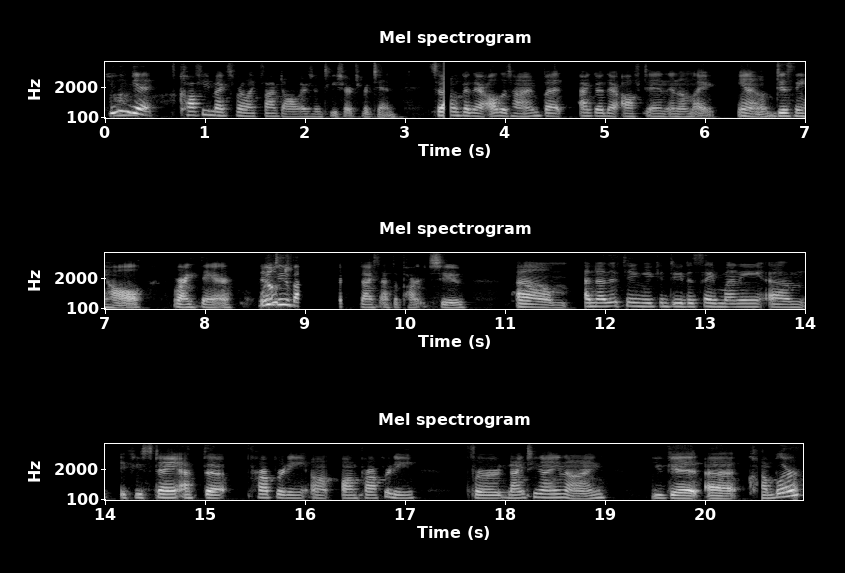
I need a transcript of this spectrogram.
you can get coffee mugs for like five dollars and t-shirts for ten. So I don't go there all the time, but I go there often, and I'm like, you know, Disney Hall right there. We do buy merchandise at the park too. Um, another thing you can do to save money, um, if you stay at the property on, on property for 19.99, you get a tumbler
